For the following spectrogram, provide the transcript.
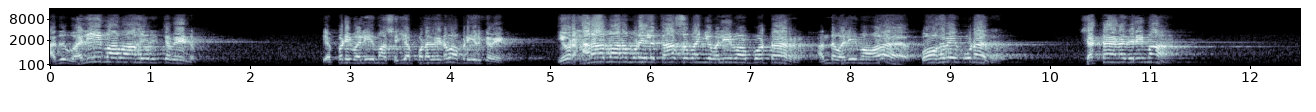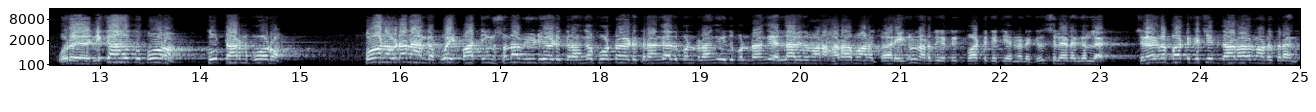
அது வலிமாவாக இருக்க வேண்டும். எப்படி வலியுமா செய்யப்பட வேண்டும் அப்படி இருக்க வேண்டும். இவர் ஹராமான முறையில காசை வாங்கி வலிமா போட்டார். அந்த வலிமாவை போகவே கூடாது. சட்டம் என்ன தெரியுமா? ஒரு நிக்காகுக்கு போறோம் கூப்பிட்டாருன்னு போறோம். போன விட அங்க போய் பாத்தீங்கன்னு சொன்னா வீடியோ எடுக்கிறாங்க போட்டோ எடுக்கிறாங்க அது பண்றாங்க இது பண்றாங்க. எல்லா விதமான ஹராமான காரியங்கள் நடந்துகிட்டு பாட்டு கச்சேரி நடக்குது சில இடங்கள்ல. சில இடங்கள்ல பாட்டு கச்சேரி தாராளமா நடத்துறாங்க.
